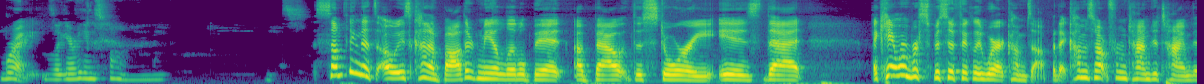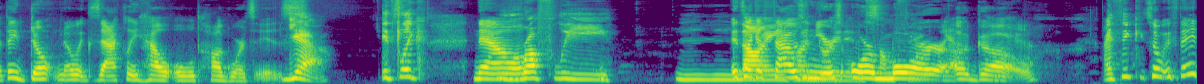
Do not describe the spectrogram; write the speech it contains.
Right. Like everything's fine. It's, Something that's always kind of bothered me a little bit about the story is that I can't remember specifically where it comes up, but it comes up from time to time that they don't know exactly how old Hogwarts is. Yeah. It's like Now, roughly. it's like a thousand years or more ago. I think So if they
